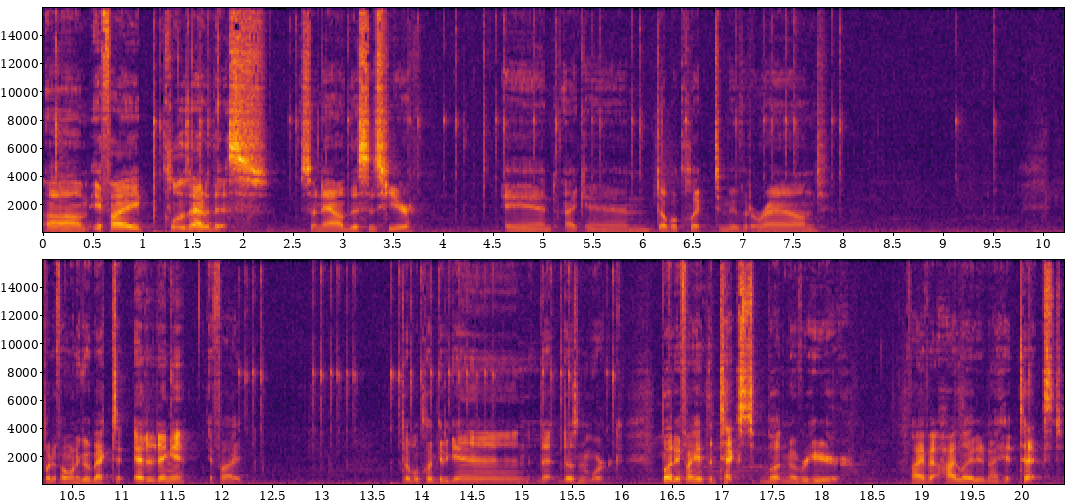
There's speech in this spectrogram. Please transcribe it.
Um, if I close out of this, so now this is here, and I can double click to move it around. But if I want to go back to editing it, if I double click it again, that doesn't work. But if I hit the text button over here, if I have it highlighted and I hit text,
